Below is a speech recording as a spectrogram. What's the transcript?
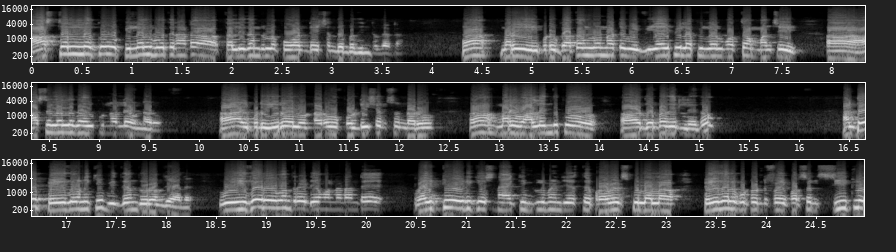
హాస్టల్లకు పిల్లలు పోతేనట తల్లిదండ్రుల కోఆర్డినేషన్ దెబ్బతింటుందట. మరి ఇప్పుడు గతంలో ఉన్నట్టు విఐపీల పిల్లలు మొత్తం మంచి హాస్టళ్ళలో చదువుకున్న వాళ్ళే ఉన్నారు ఇప్పుడు హీరోలు ఉన్నారు పొలిటీషియన్స్ ఉన్నారు. మరి వాళ్ళెందుకు ఆ, దెబ్బతినలేదు? అంటే పేదోనికి విద్యను దూరం చేయాలి. ఇదే రేవంత్ రెడ్డి ఏమన్నాడంటే right to education act implement చేస్తే ప్రైవేట్ స్కూళ్ళల్లో పేదలకు ట్వంటీ ఫైవ్ పర్సెంట్ సీట్లు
